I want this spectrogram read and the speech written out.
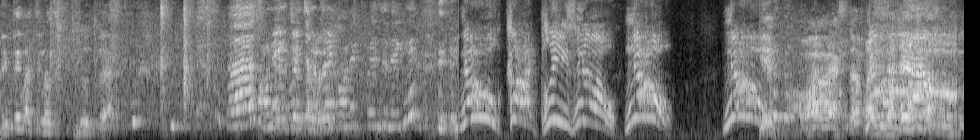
দেখতেই পাচ্ছি না কি অনেক পেয়েছে অনেক অনেক পেয়েছে দেখি। একটা পাইনি দেখা যাচ্ছে না তো।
